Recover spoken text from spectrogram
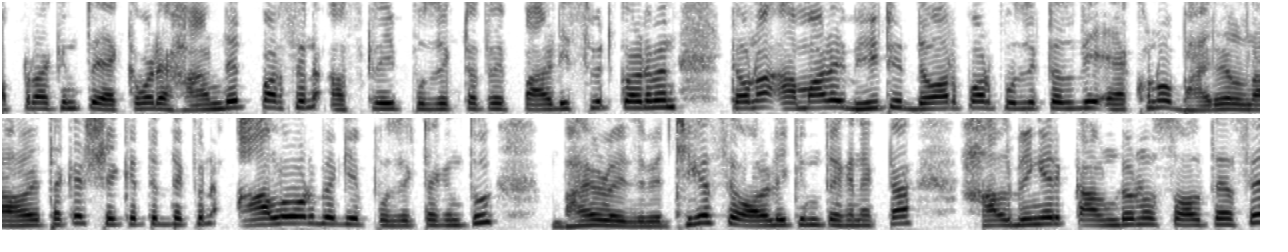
আপনারা কিন্তু একেবারে হান্ড্রেড পার্সেন্ট আজকের এই প্রজেক্টটাতে পার্টিসিপেট করবেন কেননা আমার এই ভিডিওটি দেওয়ার পর প্রজেক্টটা যদি এখনও ভাইরাল না হয়ে থাকে, সেক্ষেত্রে দেখবেন আলোর বেগে প্রজেক্টটা কিন্তু ভাইরাল হয়ে যাবে। ঠিক আছে? অলরেডি কিন্তু এখানে একটা হালবিংয়ের কাউন্টারও চলতে আছে।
